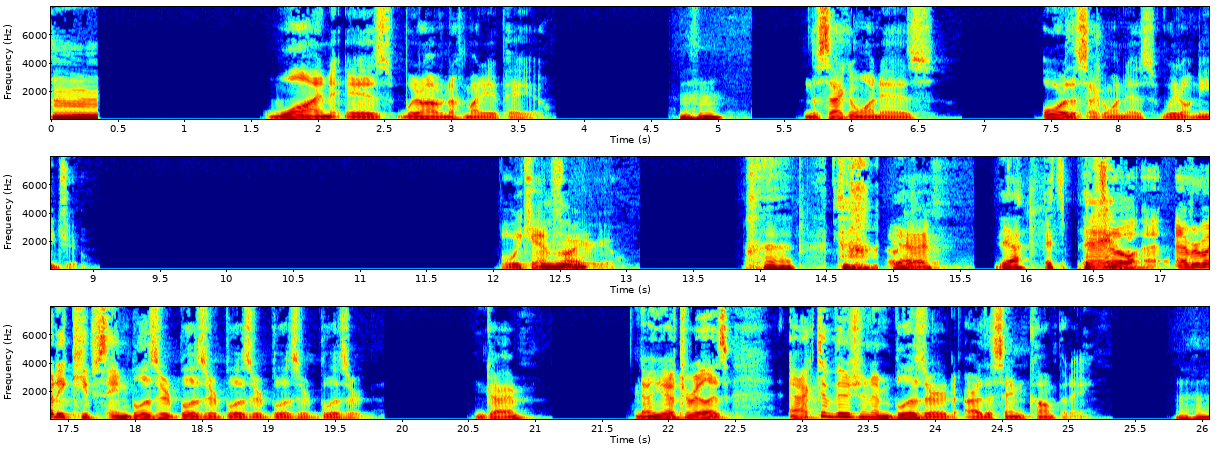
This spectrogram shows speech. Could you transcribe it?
Mm. One is we don't have enough money to pay you. Mm-hmm. And the second one is, or the second one is, we don't need you, but we can't mm-hmm. fire you. okay. Yeah. Yeah, it's, it's so uh, everybody keeps saying Blizzard, Blizzard, Blizzard, Blizzard, Blizzard. Okay. Now you have to realize Activision and Blizzard are the same company. Mm-hmm.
